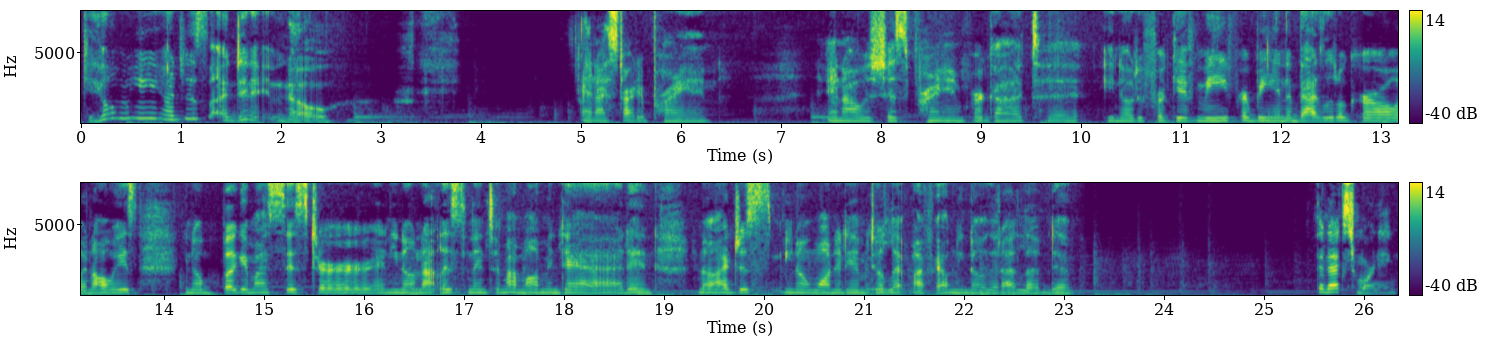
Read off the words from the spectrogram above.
kill me? I just, I didn't know. And I started praying. And I was just praying for God to, you know, to forgive me for being a bad little girl and always, you know, bugging my sister and, you know, not listening to my mom and dad. And, you know, I just, you know, wanted him to let my family know that I loved them. The next morning,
